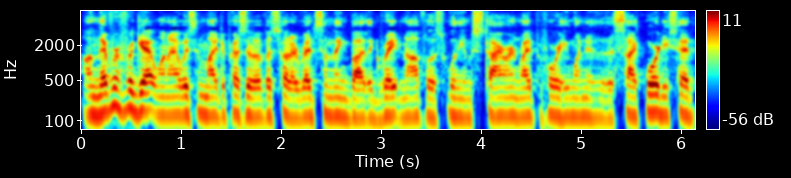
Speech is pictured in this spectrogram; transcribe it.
I'll never forget when I was in my depressive episode, I read something by the great novelist William Styron right before he went into the psych ward. He said,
